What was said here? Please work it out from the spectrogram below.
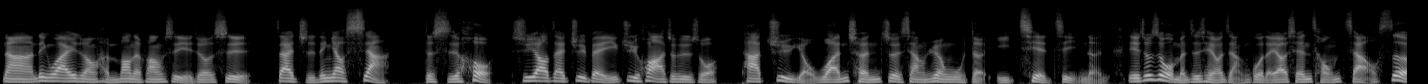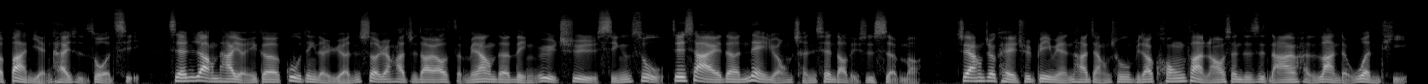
那另外一种很棒的方式，也就是在指定要下的时候，需要再具备一句话，就是说。它具有完成这项任务的一切技能，也就是我们之前有讲过的，要先从角色扮演开始做起，先让他有一个固定的人设，让他知道要怎么样的领域去行塑接下来的内容呈现到底是什么，这样就可以去避免他讲出比较空泛，然后甚至是答案很烂的问题。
